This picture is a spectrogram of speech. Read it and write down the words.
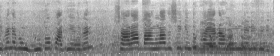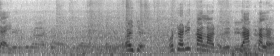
দিবেন এবং দ্রুত পাঠিয়ে দিবেন। সারা বাংলাদেশে কিন্তু ভাইয়ারা হোম ডেলিভারি দেয়। ওই যে ওটারই কালার ব্ল্যাক কালার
